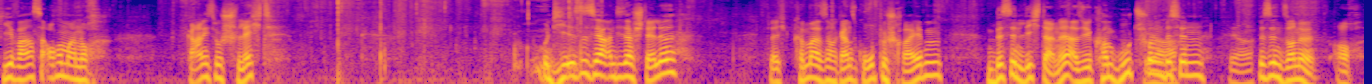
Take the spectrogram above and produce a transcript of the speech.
hier war es auch immer noch gar nicht so schlecht. Und hier ist es ja an dieser Stelle, vielleicht können wir es noch ganz grob beschreiben, ein bisschen lichter. Ne? Also hier kommt gut schon Ja. ein bisschen, ja. bisschen Sonne auch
